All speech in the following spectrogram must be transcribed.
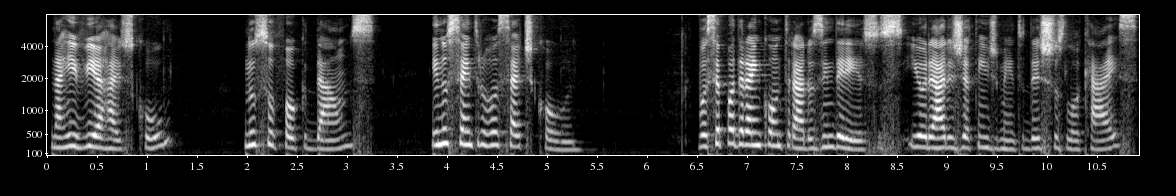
na Rivia High School, no Suffolk Downs e no Centro Rosette Cohen. Você poderá encontrar os endereços e horários de atendimento destes locais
